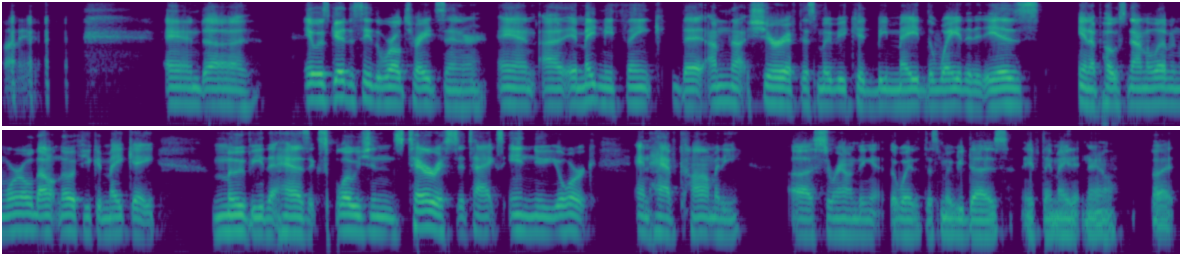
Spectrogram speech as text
funny. and uh, it was good to see the World Trade Center, and uh, it made me think that I'm not sure if this movie could be made the way that it is in a post 9/11 world. I don't know if you could make a movie that has explosions, terrorist attacks in New York, and have comedy uh, surrounding it the way that this movie does if they made it now. But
